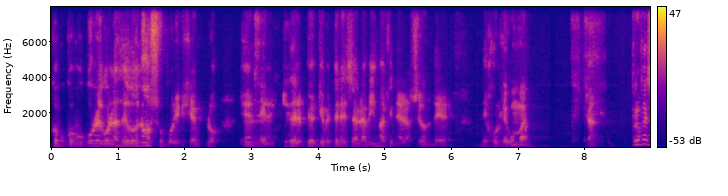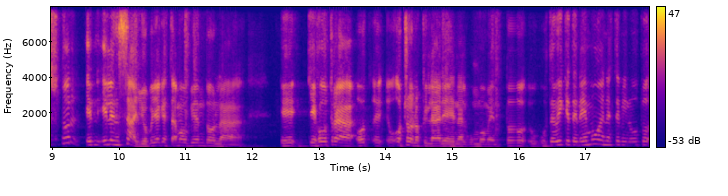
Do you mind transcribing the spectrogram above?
como, como ocurre con las de Donoso, por ejemplo, en, que, pertenece a la misma generación de, Jorge Guzmán. Profesor, en el ensayo, ya que estamos viendo la, eh, que es otra, eh, otro de los pilares en algún momento. Usted ve que tenemos en este minuto,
